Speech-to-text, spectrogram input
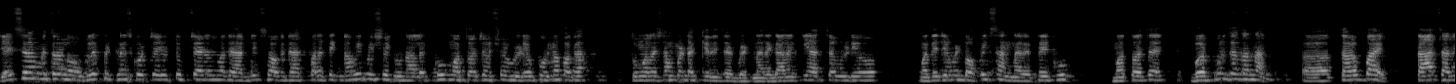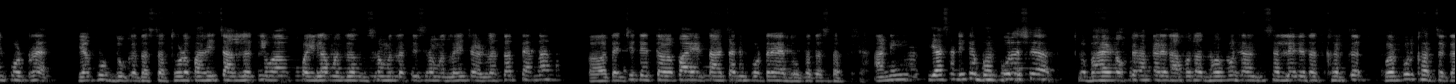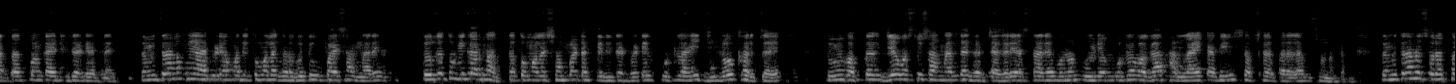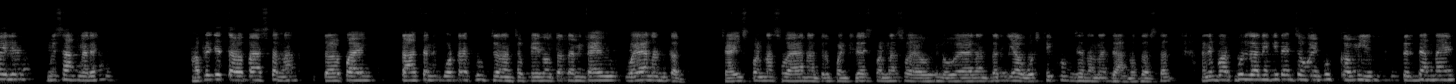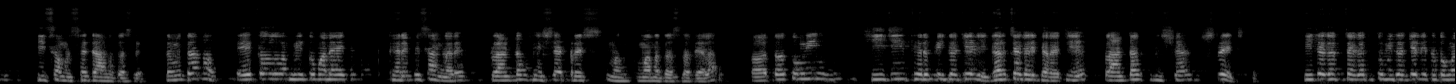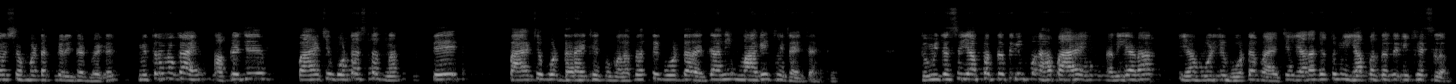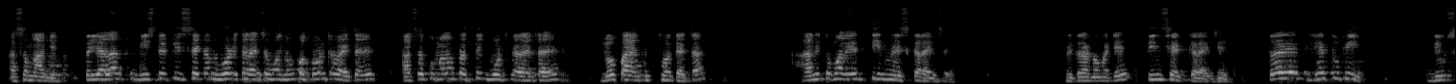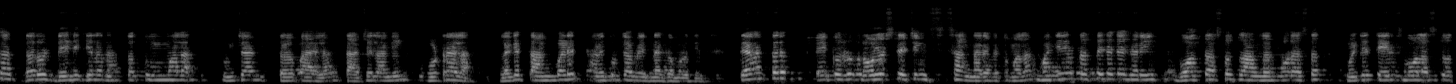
जय श्रीराम मित्रांनो ओगले फिटनेस कोचच्या युट्यूब चॅनलमध्ये हार्दिक स्वागत आहे. आज परत एक नवीन विषय घेऊन आलोय. खूप महत्त्वाचा विषय व्हिडिओ पूर्ण बघा. तुम्हाला शंभर टक्के रिझल्ट भेटणार आहे. कारण की आजच्या व्हिडिओमध्ये जे मी टॉपिक सांगणार आहे ते खूप महत्वाचं आहे. भरपूर जणांना तळपाय टाच आणि पोटऱ्या या खूप दुखत असतात. थोडंफारही चाललं किंवा पहिला मधला दुसरा मधला तिसरा मधलाही चढला तर त्यांना त्यांची ते तळपाय नाच आणि पोटऱ्या दुखत असतात. आणि यासाठी ते भरपूर अशा बाहेर डॉक्टरांकडे दाखवतात. भरपूर जणांचे सल्ले देतात खर्च भरपूर खर्च करतात पण काही रिझल्ट येत नाही. तर मित्रांनो मी या व्हिडिओमध्ये तुम्हाला घरगुती उपाय सांगणार आहे. तो जर तुम्ही करणार तर तुम्हाला शंभर टक्के रिझल्ट भेटेल. कुठलाही झिरो खर्च आहे. तुम्ही फक्त जे वस्तू सांगणार त्या घरच्या घरी असणार आहे म्हणून व्हिडिओ पूर्ण बघा आणि लाईक आणि सबस्क्राईब करायला विसरू नका. तर मित्रांनो सर्वात पहिले मी सांगणार आहे आपले जे तळपाय असतात ना तळपाय टाच आणि पोटऱ्या खूप जणांचा पेन होतात आणि काही वयानंतर चाळीस पन्नास वयानंतर पंचेचाळीस पन्नास वया वयानंतर या गोष्टी खूप जणांना जाणवत असतात. आणि भरपूर जण की त्यांचं वय खूप कमी आहे तर त्यांना ही समस्या जाणवत असते. तर मित्रांनो एक मी तुम्हाला एक थेरपी सांगणार आहे. प्लांटर फेशिया ट्रेस म्हणत असतात त्याला तर तुम्ही ही जी थेरपी जर केली घरच्या घरी करायची आहे प्लांटर फेशिया स्ट्रेच. ही जर घरच्या घरी तुम्ही जर केली तर तुम्हाला शंभर टक्के रिझल्ट भेटेल. मित्रांनो काय आपले जे पायाचे बोट असतात ना ते पायाचे बोट धरायचे तुम्हाला प्रत्येक बोट धरायचे आणि मागे खेचायचं आहे. तुम्ही जसं या पद्धतीने हा पाय आणि याला या बोट बोट पाहायचे याला जर तुम्ही या पद्धतीने खेचलं असं मागे तर याला वीस ते तीस सेकंद होल्ड करायचं म्हणून पकडून ठेवायचं आहे. असं तुम्हाला प्रत्येक बोट करायचं आहे जो पाय दुखतो त्याचा. आणि तुम्हाला हे तीन वेळेस करायचंय मित्रांनो म्हणजे तीन सेट करायचे तर हे तुम्ही दिवसात दररोज डेली केलं ना तर तुम्हाला तुमच्या तळपायाला टाचेला आणि कोटरायला लगेच ताण पडेल आणि तुमच्या वेदना कमी होतील. त्यानंतर एक रोलर स्ट्रेचिंग सांगणार आहे मी तुम्हाला. म्हणजे प्रत्येकाच्या घरी बॉल तर असतो लहान लहान बॉल असतात. म्हणजे टेनिस बॉल असतो.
